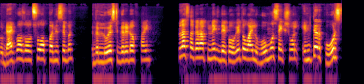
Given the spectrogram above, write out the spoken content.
तो that was also a punishable the lowest grade of fine plus अगर आप नेक्स्ट देखोगे तो while homosexual intercourse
